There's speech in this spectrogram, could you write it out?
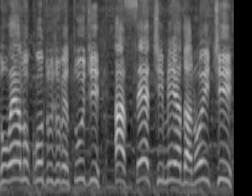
Duelo contra o Juventude às sete e meia da noite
